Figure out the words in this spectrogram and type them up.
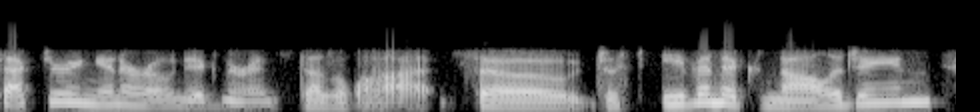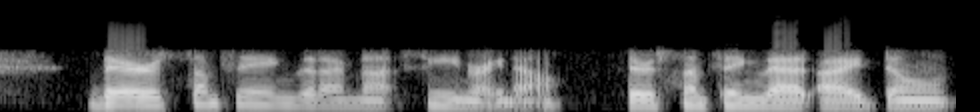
factoring in our own ignorance does a lot. So just even acknowledging there's something that I'm not seeing right now. There's something that I don't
